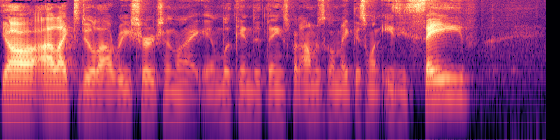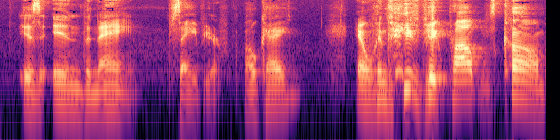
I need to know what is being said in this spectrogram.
Y'all, I like to do a lot of research and like and look into things, but I'm just gonna make this one easy. Save is in the name, savior. Okay, and when these big problems come,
